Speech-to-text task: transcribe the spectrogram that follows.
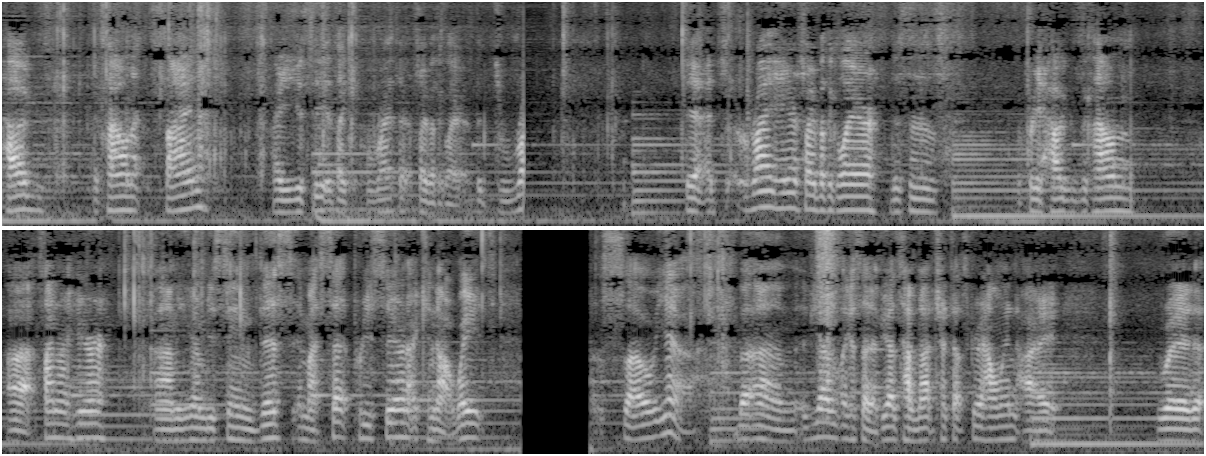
Hugs the Clown sign. Uh, you can see it's like right there. Sorry about the glare. It's right. Yeah, it's right here. Sorry about the glare. This is the free Hugs the Clown uh, sign right here. Um, you're gonna be seeing this in my set pretty soon. I cannot wait. So yeah, but um, if you guys, like I said, if you guys have not checked out Spirit Halloween, I would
